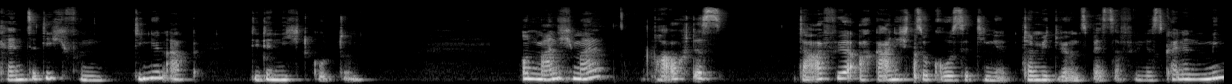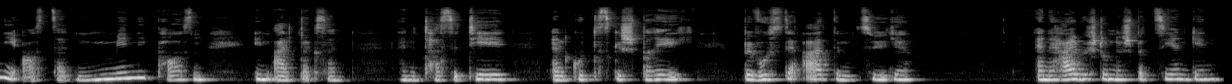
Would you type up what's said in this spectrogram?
grenze dich von Dingen ab, die dir nicht gut tun. Und manchmal braucht es dafür auch gar nicht so große Dinge, damit wir uns besser fühlen. Es können Mini-Auszeiten, Mini-Pausen im Alltag sein. Eine Tasse Tee, ein gutes Gespräch, bewusste Atemzüge, eine halbe Stunde spazieren gehen,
